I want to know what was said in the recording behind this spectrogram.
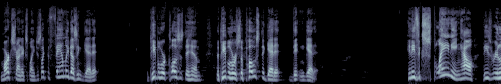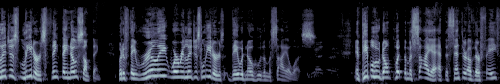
Mark's trying to explain, just like the family doesn't get it, the people who are closest to him, the people who are supposed to get it, didn't get it. And he's explaining how these religious leaders think they know something. But if they really were religious leaders, they would know who the Messiah was. And people who don't put the Messiah at the center of their faith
